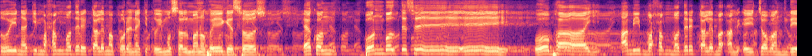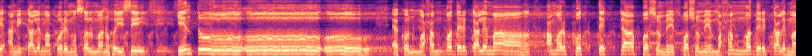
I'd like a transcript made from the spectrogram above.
তুই নাকি মোহাম্মদের কালেমা পরে নাকি তুই মুসলমান হয়ে গেছস? এখন বোন বলতেছে, ও ভাই, আমি মোহাম্মদের কালেমা, আমি এই জবান দিয়ে আমি কালেমা পরে মুসলমান হয়েছি কিন্তু এখন মোহাম্মদের কালেমা আমার প্রত্যেকটা পশমে পশমে মোহাম্মদের কালেমা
